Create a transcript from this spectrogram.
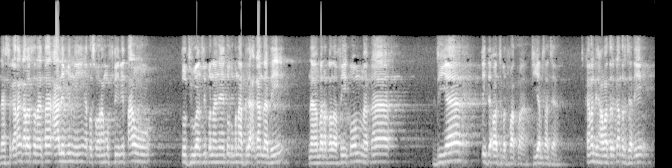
nah sekarang kalau ternyata alim ini atau seorang mufti ini tahu tujuan si penanya itu untuk menabrakkan tadi, nah barakallahu fikum, maka dia tidak wajib berfatwa, diam saja. Karena dikhawatirkan terjadi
